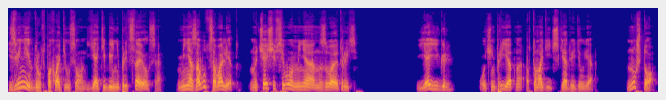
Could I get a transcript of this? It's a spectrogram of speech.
«Извини», — вдруг спохватился он, — «я тебе не представился. Меня зовут Савалет но чаще всего меня называют рысь. Я Игорь. Очень приятно, автоматически ответил я. Ну что?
